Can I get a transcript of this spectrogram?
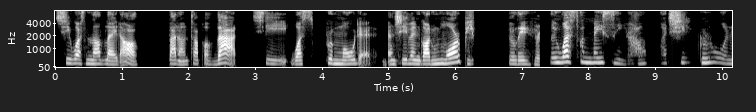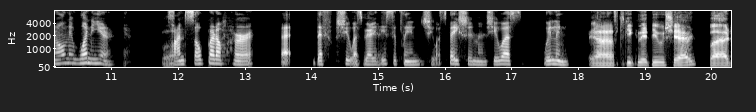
she was not laid off. But on top of that, she was promoted and she even got more people to leave her. It was amazing how much she grew in only one year. So I'm so proud of her that, that she was very disciplined, she was patient, and she was willing. Yeah, secret you shared, but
